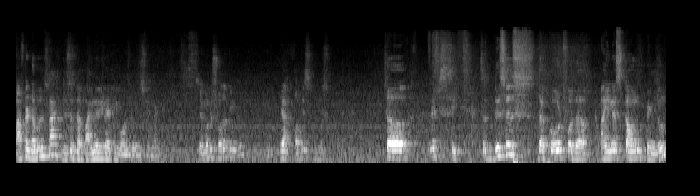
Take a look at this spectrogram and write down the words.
after double slash, this is the binary that we want to instrument. So you're going to show the pin tool Yeah. for this? So let's see. So this is the code for the INS count pin tool.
